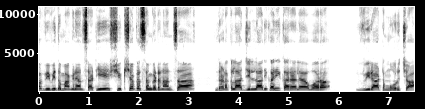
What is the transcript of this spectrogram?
विविध मागण्यांसाठी शिक्षक संघटनांचा धडकला जिल्हाधिकारी कार्यालयावर विराट मोर्चा.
